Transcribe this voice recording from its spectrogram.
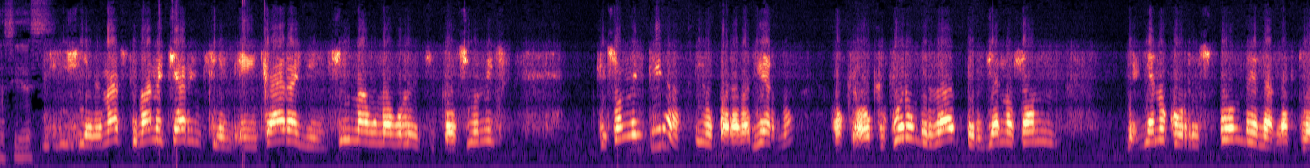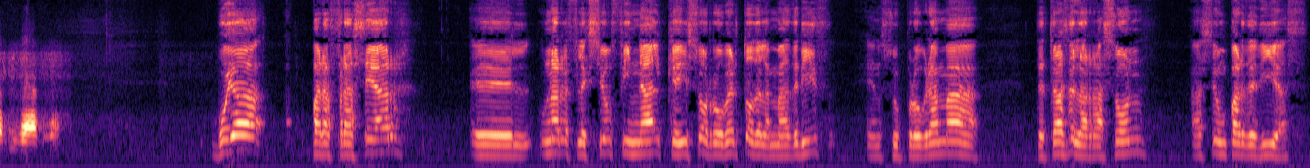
Así es. Y, además te van a echar en, en, cara y encima una bola de situaciones que son mentiras, digo, para variar, ¿no? O que, o que fueron verdad, pero ya no son, ya, no corresponden a la actualidad, ¿no? Voy a parafrasear una reflexión final que hizo Roberto de la Madrid en su programa Detrás de la Razón hace un par de días,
